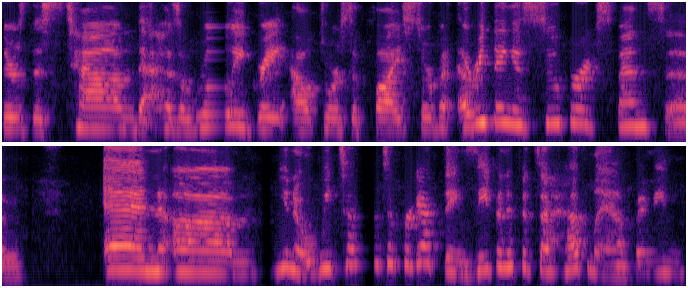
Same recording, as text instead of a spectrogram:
there's this town that has a really great outdoor supply store, but everything is super expensive. And um, you know we tend to forget things even if it's a headlamp. I mean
